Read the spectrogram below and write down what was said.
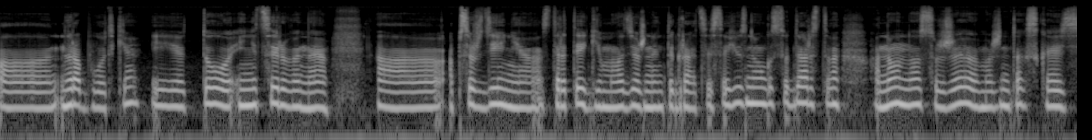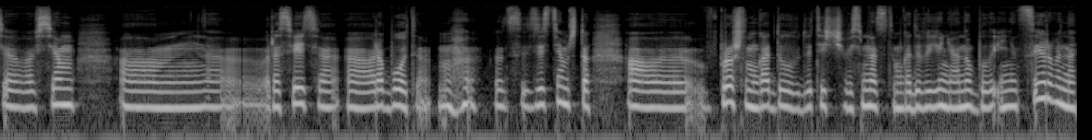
а, наработки и то инициированное а, обсуждение стратегии молодежной интеграции союзного государства, оно у нас уже, можно так сказать, во всем рассвете э, работы. Связи с тем, что э, в прошлом году, в 2018 году в июне оно было инициировано,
